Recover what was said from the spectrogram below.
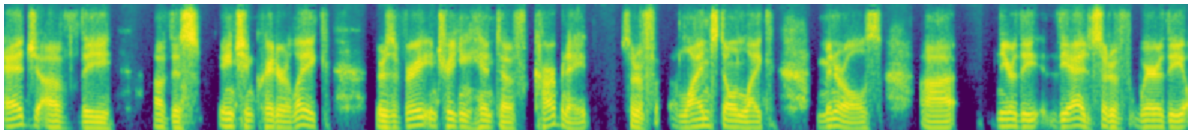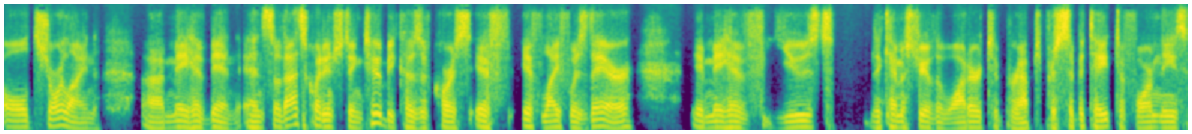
edge of the of this ancient crater lake there's a very intriguing hint of carbonate, sort of limestone-like minerals uh, near the the edge, sort of where the old shoreline uh, may have been. And so that's quite interesting too, because of course, if if life was there, it may have used the chemistry of the water to perhaps precipitate to form these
